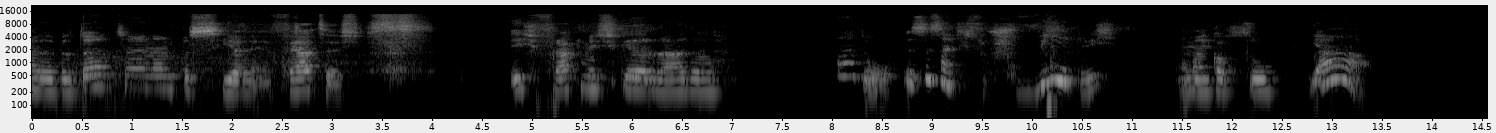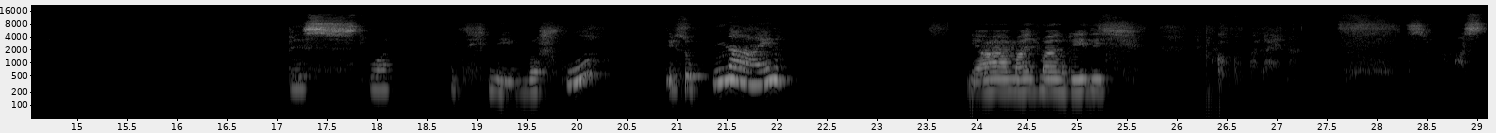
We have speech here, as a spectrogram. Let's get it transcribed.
Also bedeuten und bis hierhin fertig. Ich frag mich gerade, Ado, ist es eigentlich so schwierig? Und mein Kopf so, ja. Bist du eigentlich neben der Spur? Ich so, nein. Ja, manchmal rede ich im Kopf alleine. Das muss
